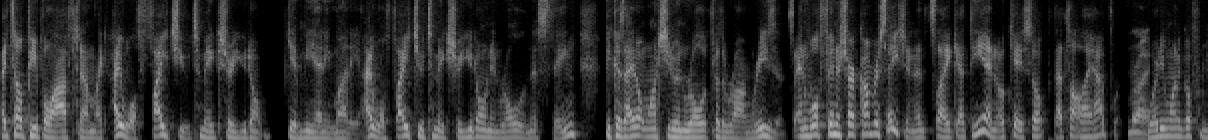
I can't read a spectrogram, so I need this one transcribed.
I tell people often, I'm like, I will fight you to make sure you don't give me any money. I will fight you to make sure you don't enroll in this thing because I don't want you to enroll it for the wrong reasons. And we'll finish our conversation. It's like at the end, okay, so that's all I have for you. Right. Where do you want to go from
